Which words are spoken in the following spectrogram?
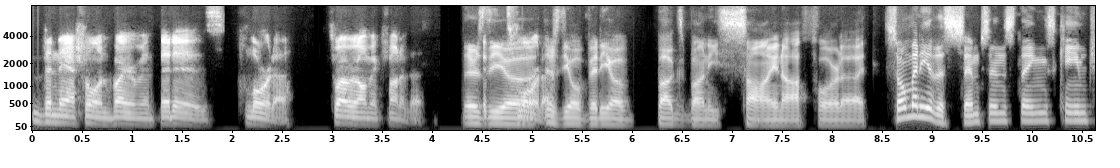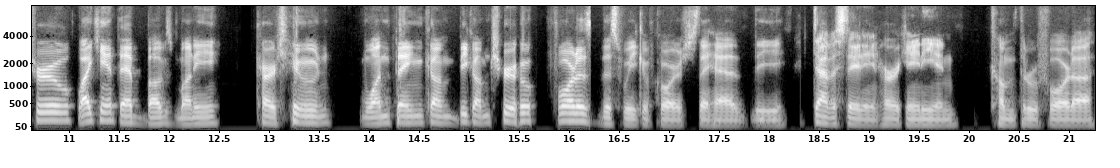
the natural environment that is Florida. That's why we all make fun of it. There's It's the uh, there's the old video of Bugs Bunny sawing off Florida. So many of the Simpsons things came true. Why can't that Bugs Bunny cartoon one thing come become true? Florida's this week, of course, they had the devastating Hurricane Ian come through Florida.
